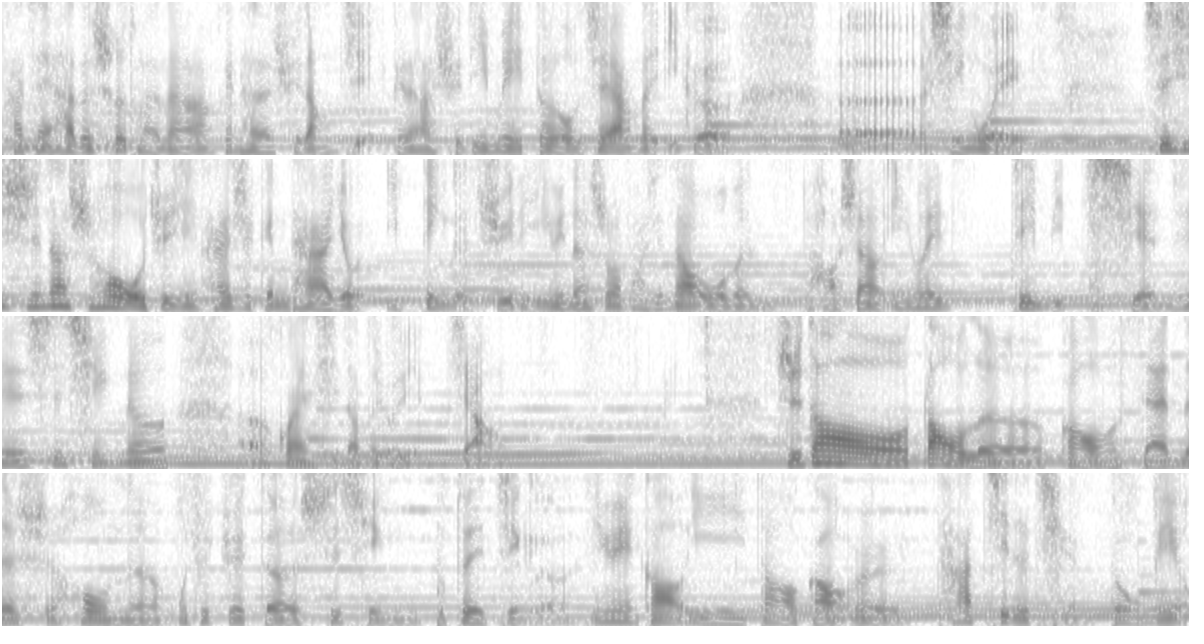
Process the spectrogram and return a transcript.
他在他的社团啊，跟他的学长姐，跟他学弟妹都有这样的一个呃行为。所以其实那时候我就已经开始跟他有一定的距离，因为那时候发现到我们好像因为这笔钱这件事情呢，呃，关系闹得有点僵。直到到了高三的时候呢，我就觉得事情不对劲了，因为高一到高二他借的钱都没有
